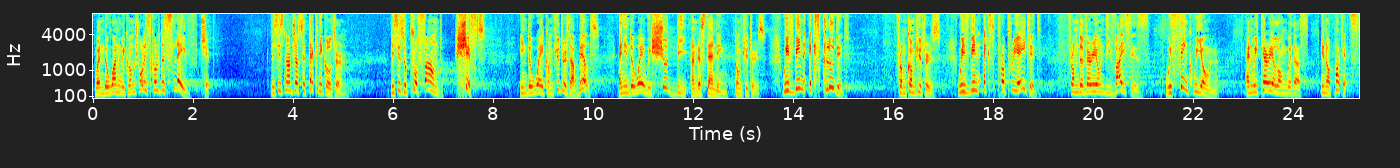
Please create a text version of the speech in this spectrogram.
when the one we control is called the slave chip. This is not just a technical term, this is a profound shift in the way computers are built and in the way we should be understanding computers. We've been excluded from computers, we've been expropriated from the very own devices we think we own and we carry along with us in our pockets.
